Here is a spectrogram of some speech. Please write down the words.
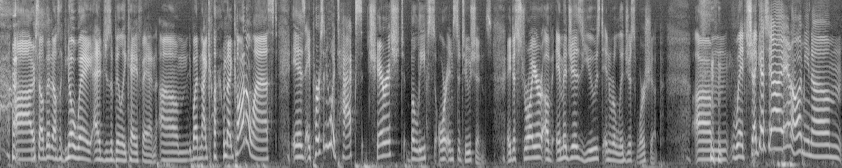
uh, or something. And I was like, no way, Edge is a Billy Kay fan. Um, but an, icon- an iconoclast is a person who attacks cherished beliefs or institutions, a destroyer of images used in religious worship. Um, which I guess yeah, you know, I mean, um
